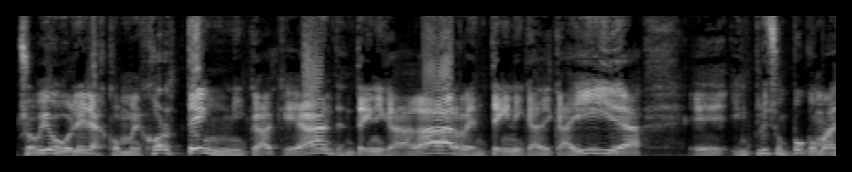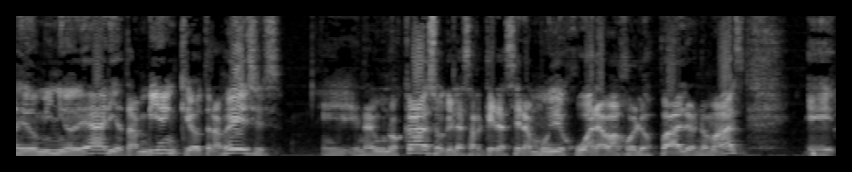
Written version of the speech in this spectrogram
Yo veo boleras con mejor técnica que antes, en técnica de agarre, en técnica de caída, eh, incluso un poco más de dominio de área también que otras veces. Eh, en algunos casos, que las arqueras eran muy de jugar abajo de los palos nomás. Eh,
